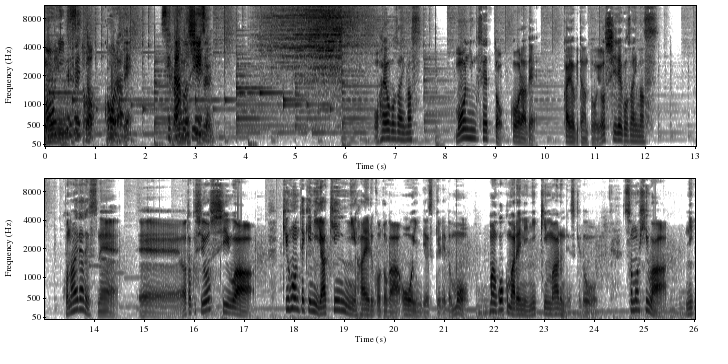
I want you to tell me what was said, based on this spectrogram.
モーニングセットコーラでセカンドシーズンおはようございます。モーニングセットコーラで火曜日担当ヨッシーでございます。この間ですね、えー、私ヨッシーは基本的に夜勤に入ることが多いんですけれども、まあごく稀に日勤もあるんですけど、その日は日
